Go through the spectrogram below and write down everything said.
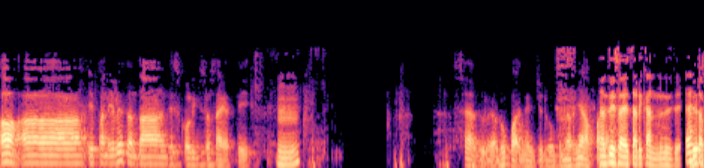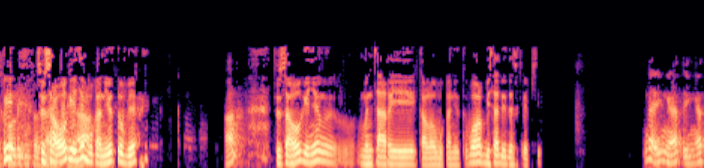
oh eh Ivan Illich tentang The Schooling Society. Hmm. Saya juga lupa nih judul benernya apa. Nanti ya. saya carikan nanti. Eh The tapi susah oge nya Ah, bukan YouTube ya. Hah? Susah oge nya mencari kalau bukan YouTube. Oh bisa di deskripsi. Nggak ingat, ingat,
